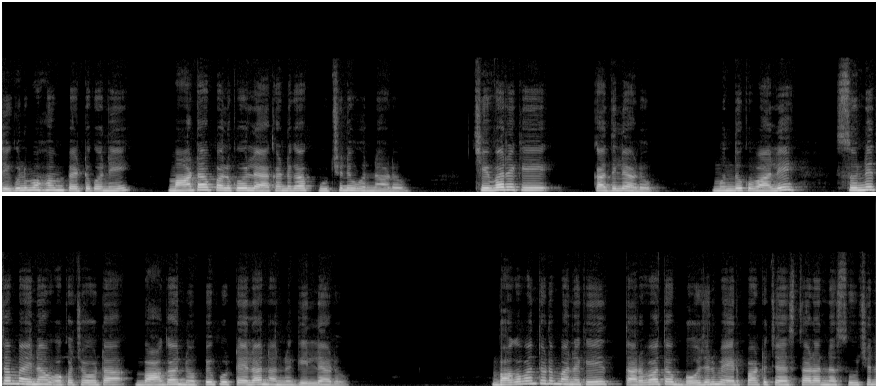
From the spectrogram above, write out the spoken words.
దిగులు మొహం పెట్టుకొని మాటా పలుకు లేకుండా కూర్చుని ఉన్నాడు. చివరికి కదిలాడు. ముందుకు వాలి సున్నితమైన ఒక చోట బాగా నొప్పి పుట్టేలా నన్ను గిల్లాడు. భగవంతుడు మనకి తర్వాత భోజనం ఏర్పాటు చేస్తాడన్న సూచన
